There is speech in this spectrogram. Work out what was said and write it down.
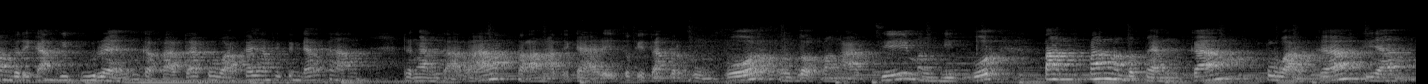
memberikan hiburan kepada keluarga yang ditinggalkan dengan cara selama tiga hari itu kita berkumpul untuk mengaji, menghibur tanpa membebankan keluarga yang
